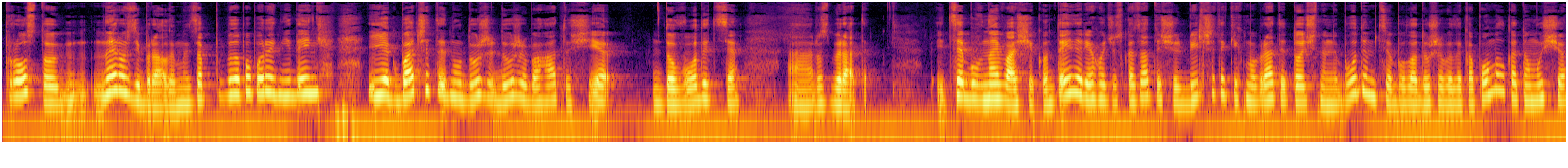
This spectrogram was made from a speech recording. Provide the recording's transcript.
просто не розібрали. Ми за, за попередній день, і як бачите, ну дуже-дуже багато ще доводиться а, розбирати. І це був найважчий контейнер. Я хочу сказати, що більше таких ми брати точно не будемо. Це була дуже велика помилка, тому що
